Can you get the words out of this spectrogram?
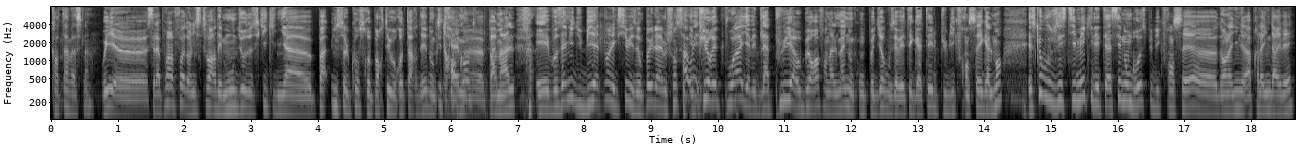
Quentin Vasselin. Oui, euh, c'est la première fois dans l'histoire des mondiaux de ski qu'il n'y a euh, pas une seule course reportée ou retardée, donc c'est quand même euh, pas mal. Et vos amis du biathlon, Alexis, ils n'ont pas eu la même chance. Ah C'était oui. purée de poids. Il y avait de la pluie à Oberhof en Allemagne, donc on peut dire que vous avez été gâté, le public français également. Est-ce que vous estimez qu'il était assez nombreux, ce public français, euh, dans la ligne, après la ligne d'arrivée?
